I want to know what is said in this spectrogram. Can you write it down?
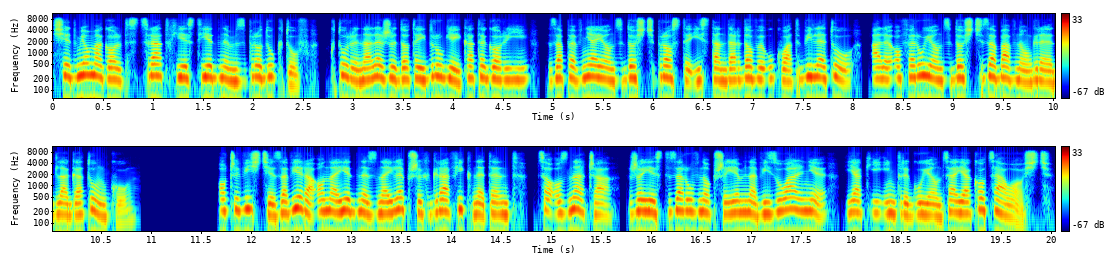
Siedmioma Gold Strat jest jednym z produktów, który należy do tej drugiej kategorii, zapewniając dość prosty i standardowy układ biletu, ale oferując dość zabawną grę dla gatunku. Oczywiście zawiera ona jedne z najlepszych grafik NetEnt, co oznacza, że jest zarówno przyjemna wizualnie, jak i intrygująca jako całość.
